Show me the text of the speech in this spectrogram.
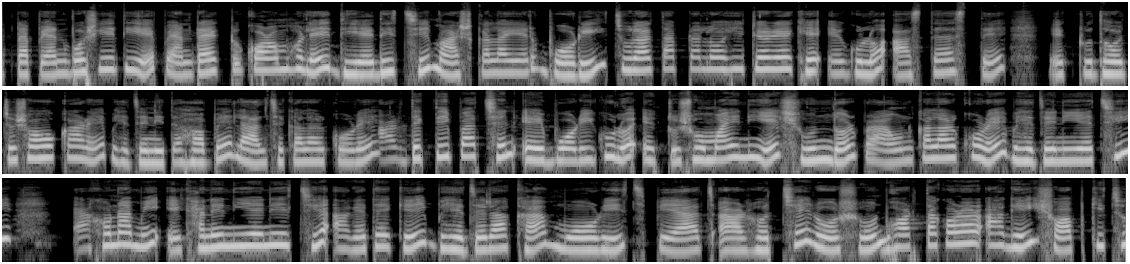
একটা প্যান বসিয়ে দিয়ে প্যানটা একটু গরম হলেই দিয়ে দিচ্ছি মাসকালাইয়ের বড়ি। চুলার তাপটা লো হিটে রেখে এগুলো আস্তে আস্তে একটু ধৈর্য সহকারে ভেজে নিতে হবে লালচে কালার করে। আর দেখতেই পাচ্ছেন, এই বড়িগুলো একটু সময় নিয়ে সুন্দর ব্রাউন কালার করে ভেজে নিয়েছি। এখন আমি এখানে নিয়ে নিচ্ছি আগে থেকেই ভেজে রাখা মরিচ, পেঁয়াজ আর হচ্ছে রসুন। ভর্তা করার আগেই সব কিছু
